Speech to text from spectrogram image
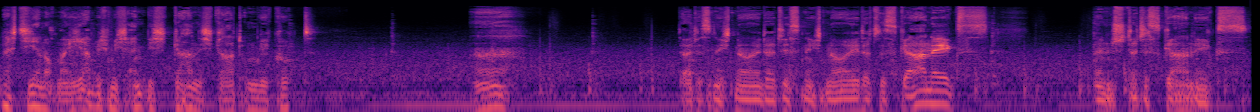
Vielleicht hier nochmal. Hier habe ich mich eigentlich gar nicht gerade umgeguckt. Ah. Das ist nicht neu, das ist nicht neu, das ist gar nichts. Mensch, das ist gar nichts.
